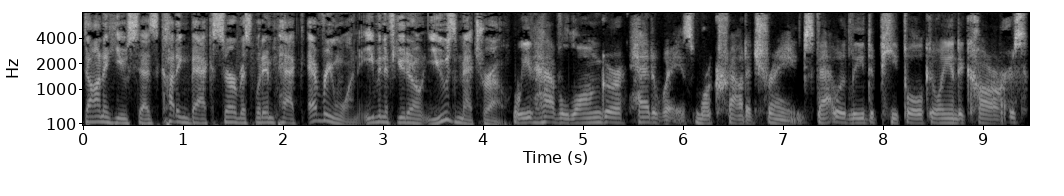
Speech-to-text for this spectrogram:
Donahue says cutting back service would impact everyone, even if you don't use Metro. We'd have longer headways, more crowded trains. That would lead to people going into cars.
